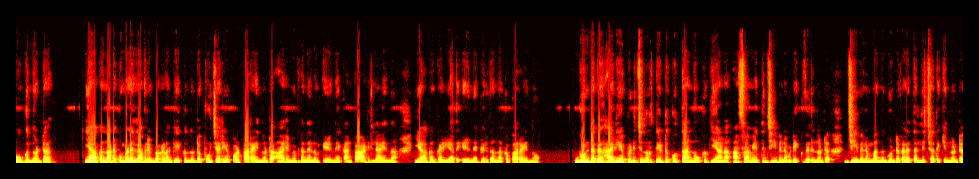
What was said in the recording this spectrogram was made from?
പോകുന്നുണ്ട്. യാഗം നടക്കുമ്പോൾ എല്ലാവരും ബഹളം കേൾക്കുന്നുണ്ട്. പൂജാരി അപ്പോൾ പറയുന്നുണ്ട് ആരും ഇവിടെ നിന്നും എഴുന്നേക്കാൻ പാടില്ല എന്ന്. യാഗം കഴിയാതെ എഴുന്നേക്കരുതെന്നൊക്കെ പറയുന്നു. ഗുണ്ടകൾ ഹരിയെ പിടിച്ചു നിർത്തിയിട്ട് കുത്താൻ നോക്കുകയാണ്. ആ സമയത്ത് ജീവൻ അവിടേക്ക് വരുന്നുണ്ട്. ജീവനും വന്ന് ഗുണ്ടകളെ തല്ലിച്ചതയ്ക്കുന്നുണ്ട്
